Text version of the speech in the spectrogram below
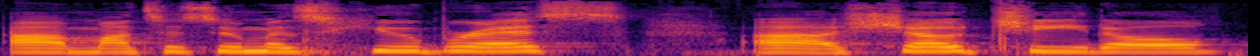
uh, Montezuma's hubris, uh, Xochitl,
